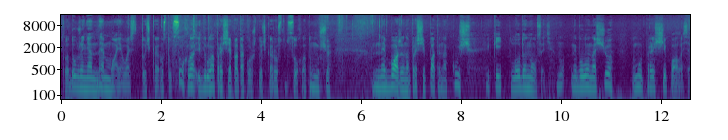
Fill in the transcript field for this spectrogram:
продовження немає. Ось точка росту всохла, і друга прищепа також точка росту всохла, тому що не бажано прищіпати на кущ, який плодоносить. Ну, не було на що, тому прищіпалося.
